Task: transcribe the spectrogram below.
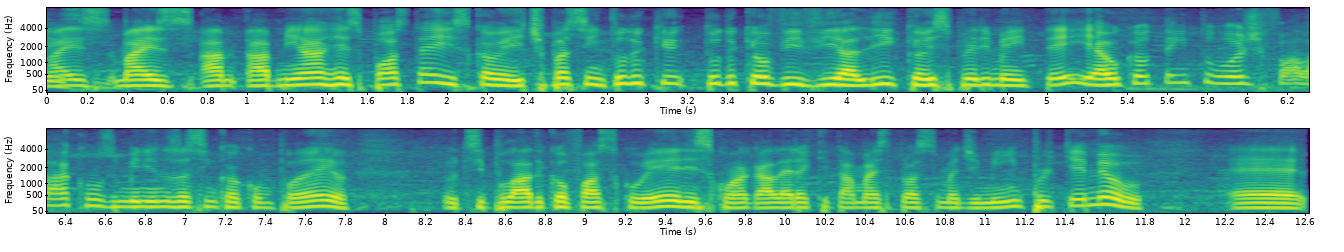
Mas, isso. mas a, a minha resposta é isso, Cauê. Tipo assim, tudo que, tudo que eu vivi ali, que eu experimentei, é o que eu tento hoje falar com os meninos assim que eu acompanho, o discipulado que eu faço com eles, com a galera que tá mais próxima de mim, porque, meu, é,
